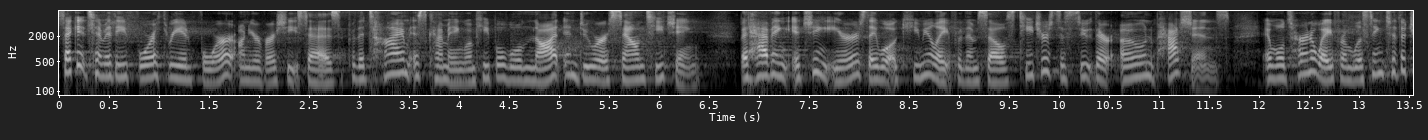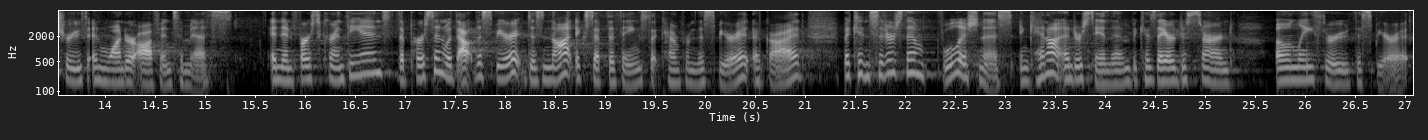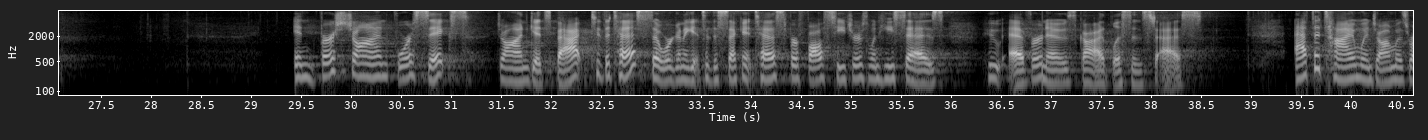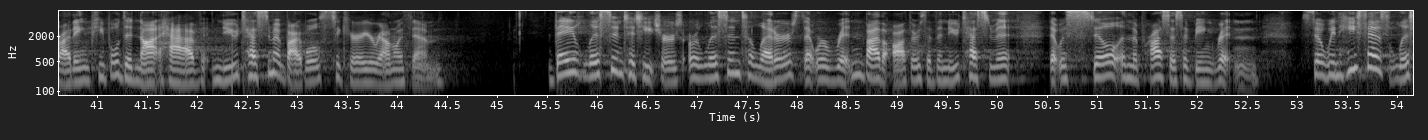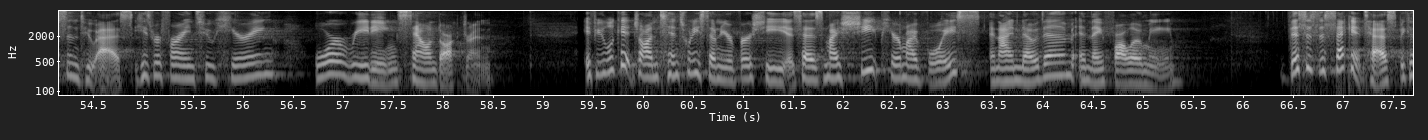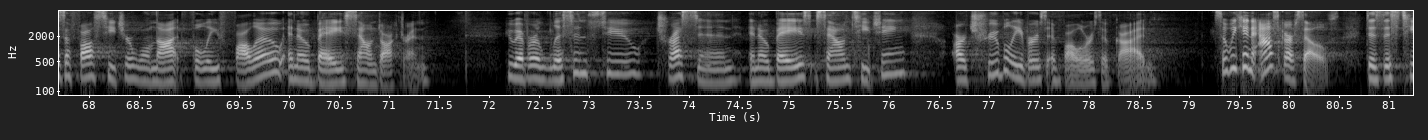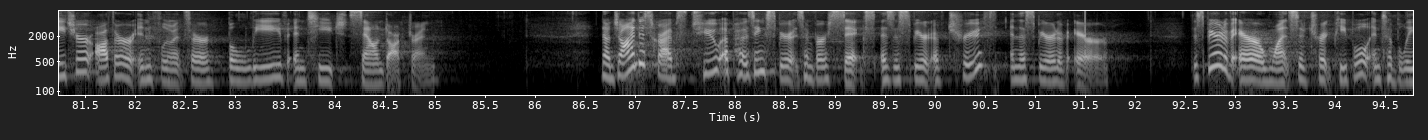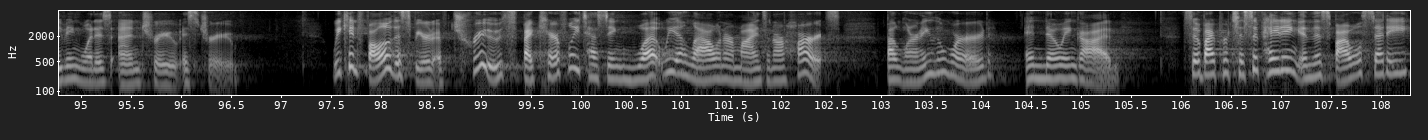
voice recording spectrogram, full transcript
2 Timothy 4 3 and 4 on your verse sheet says, For the time is coming when people will not endure sound teaching, but having itching ears, they will accumulate for themselves teachers to suit their own passions and will turn away from listening to the truth and wander off into myths. And then 1 Corinthians, the person without the Spirit does not accept the things that come from the Spirit of God, but considers them foolishness and cannot understand them because they are discerned only through the Spirit. In 1 John 4 6, John gets back to the test. So we're going to get to the second test for false teachers when he says, Whoever knows God listens to us. At the time when John was writing, people did not have New Testament Bibles to carry around with them. They listened to teachers or listened to letters that were written by the authors of the New Testament that was still in the process of being written. So when he says listen to us, he's referring to hearing or reading sound doctrine. If you look at John 10 27, your verse sheet, it says, My sheep hear my voice, and I know them, and they follow me. This is the second test because a false teacher will not fully follow and obey sound doctrine. Whoever listens to, trusts in, and obeys sound teaching are true believers and followers of God. So we can ask ourselves Does this teacher, author, or influencer believe and teach sound doctrine? Now, John describes two opposing spirits in verse 6 as the spirit of truth and the spirit of error. The spirit of error wants to trick people into believing what is untrue is true. We can follow the spirit of truth by carefully testing what we allow in our minds and our hearts, by learning the word and knowing God. So, by participating in this Bible study,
